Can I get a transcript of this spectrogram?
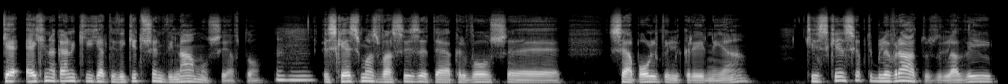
και έχει να κάνει και για τη δική τους ενδυνάμωση αυτό Μμμ. η σχέση μας βασίζεται ακριβώς σε, σε απόλυτη ειλικρίνεια και η σχέση από την πλευρά τους. Δηλαδή,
